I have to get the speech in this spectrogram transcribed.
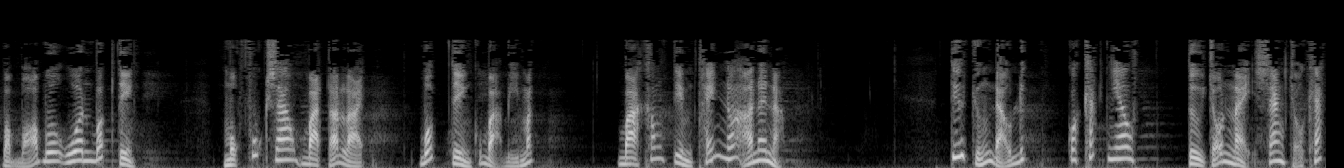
và bỏ bơ quên bóp tiền. Một phút sau bà trở lại, bóp tiền của bà bị mất. Bà không tìm thấy nó ở nơi nào. Tiêu chuẩn đạo đức có khác nhau từ chỗ này sang chỗ khác.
